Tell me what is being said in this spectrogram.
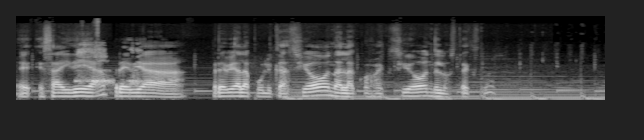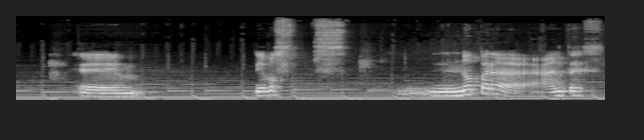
esa idea previa, previa a la publicación, a la corrección de los textos? digamos, no para antes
